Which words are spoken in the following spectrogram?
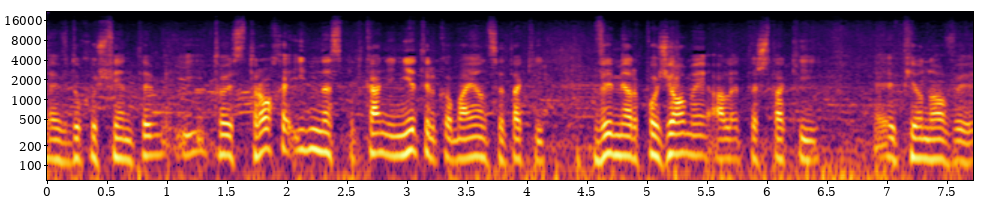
w Duchu Świętym i to jest trochę inne spotkanie, nie tylko mające taki wymiar poziomy, ale też taki e, pionowy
